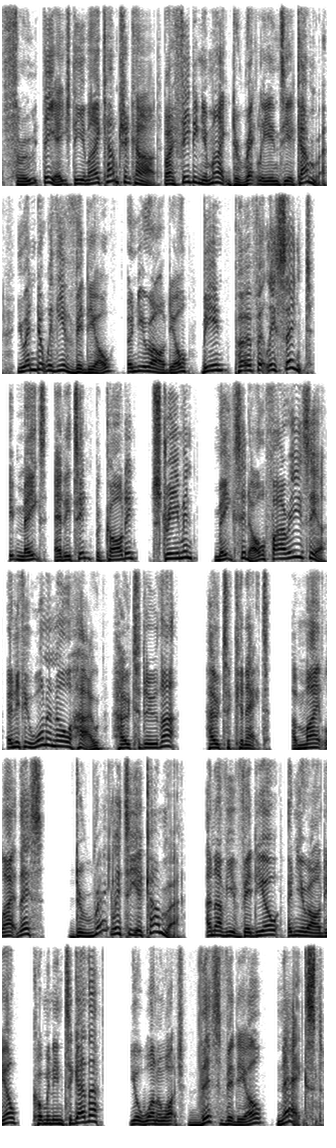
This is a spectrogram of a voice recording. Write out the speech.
through the HDMI capture card. By feeding your mic directly into your camera, you end up with your video and your audio being perfectly synced. It makes editing, recording, streaming, makes it all far easier. And if you want to know how, how to do that, how to connect a mic like this directly to your camera and have your video and your audio coming in together, you'll want to watch this video next.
